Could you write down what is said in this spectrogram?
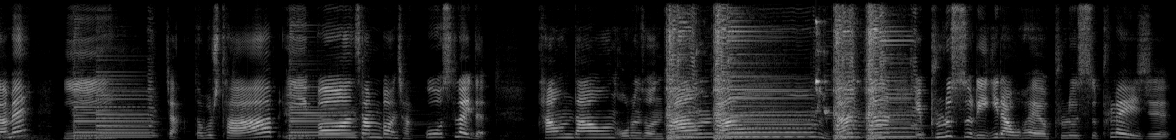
다음에 2 자 double stop. 2번 3번 잡고 슬라이드. down down 오른손. down down. 단 단 이 블루스 lick이라고 해요. 블루스 phrase.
